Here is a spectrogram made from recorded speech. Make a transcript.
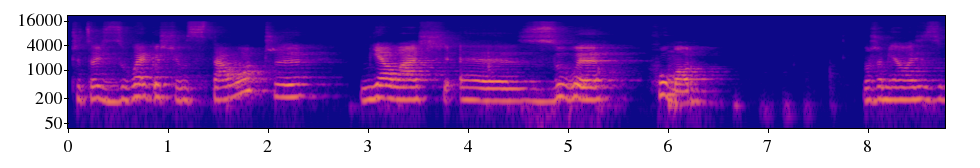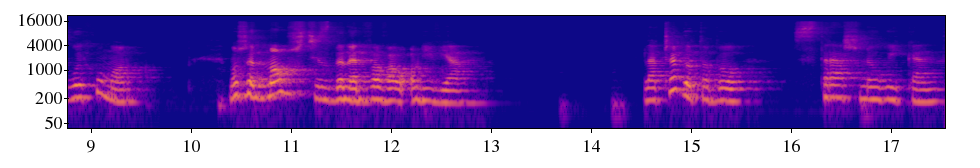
Czy coś złego się stało? Czy miałaś e, zły humor. Może miałaś zły humor. Może mąż cię zdenerwował, Oliwia. Dlaczego to był straszny weekend?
